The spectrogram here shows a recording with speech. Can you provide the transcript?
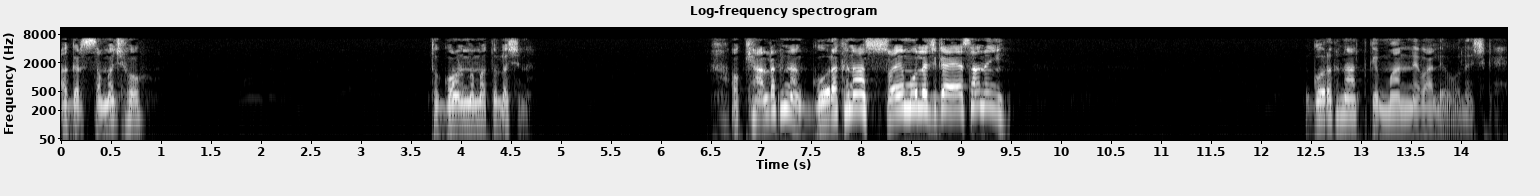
अगर समझ हो तो गौण में मत उलझना। और ख्याल रखना गोरखनाथ स्वयं उलझ गए, ऐसा नहीं। गोरखनाथ के मानने वाले उलझ गए।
